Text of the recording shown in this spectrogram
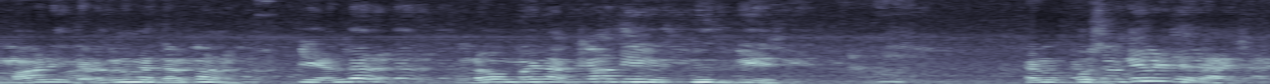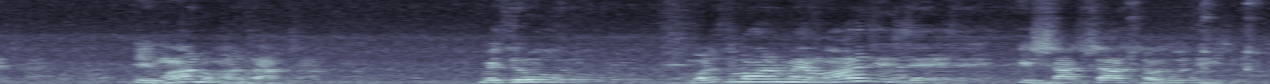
માની ધડકણમાં ધડકણ, એ અંદર નવ મહિના ક્યાંથી દૂધ પીએ છે? એનું પોષણ કેવી રીતે થાય છે? એ માનો પ્રતાપ છે મિત્રો, વર્તમાનમાં માં જે છે, એ સાક્ષાત ભગવતી છે.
